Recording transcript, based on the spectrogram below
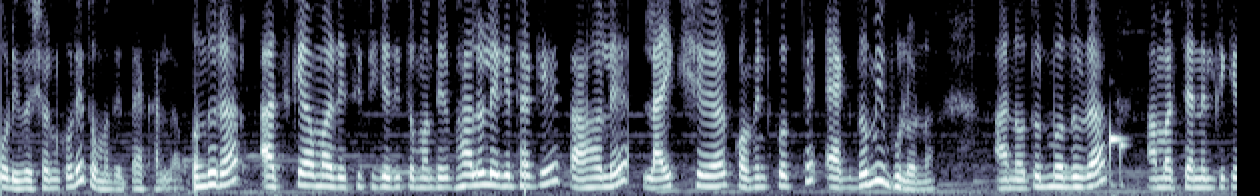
পরিবেশন করে তোমাদের দেখালাম। বন্ধুরা, আজকে আমার রেসিপি যদি তোমাদের ভালো লেগে থাকে, তাহলে লাইক শেয়ার কমেন্ট করতে একদমই ভুলো না। আর নতুন বন্ধুরা, আমার চ্যানেলটিকে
